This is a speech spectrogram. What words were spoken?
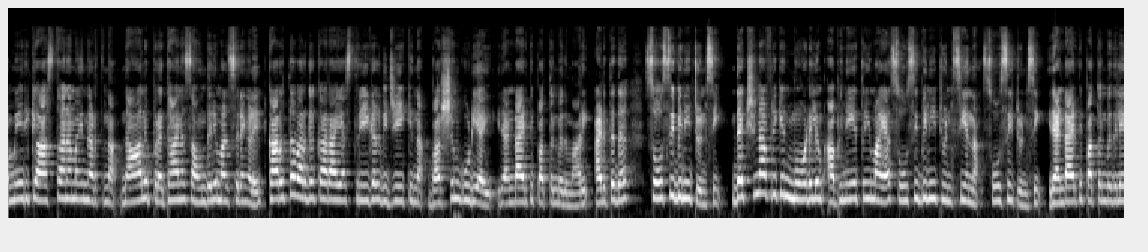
അമേരിക്ക ആസ്ഥാനമായി നടത്തുന്ന നാല് പ്രധാന സൗന്ദര്യ മത്സരങ്ങളിൽ കറുത്ത വർഗക്കാരായ സ്ത്രീകൾ വിജയിക്കുന്ന വർഷം കൂടിയായി രണ്ടായിരത്തി പത്തൊൻപത് മാറി. അടുത്തത് സോസിബിനി ട്വിൻസി ദക്ഷിണാഫ്രിക്കൻ മോഡലും അഭിനേത്രിയുമായ സോസിബിനി ട്വിൻസി എന്ന സോസി ട്വിൻസി രണ്ടായിരത്തി പത്തൊൻപതിലെ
